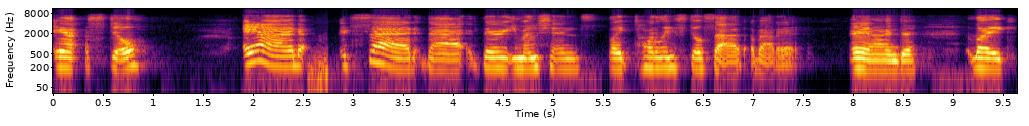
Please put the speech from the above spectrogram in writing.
And still. And it's sad that their emotions, like, totally still sad about it. And, like,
